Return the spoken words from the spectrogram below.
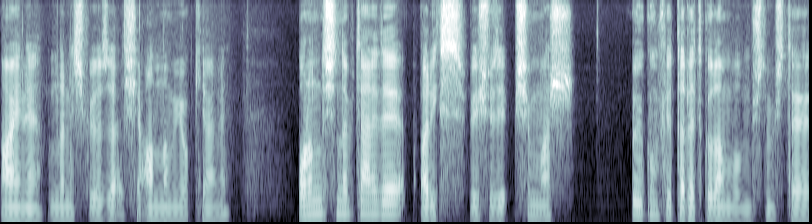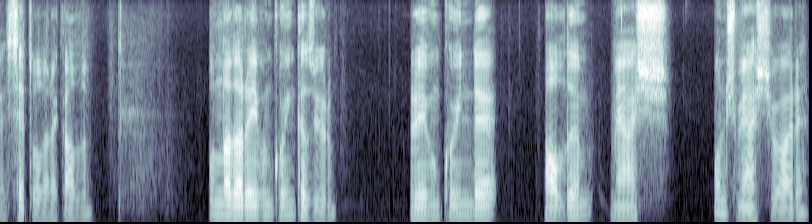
aynı. Bunların hiçbir özel şey anlamı yok yani. Onun dışında bir tane de RX 570'im var. Uygun fiyata Letgo'dan bulmuştum işte set olarak aldım. Bununla da Raven Coin kazıyorum. Raven Coin'de aldığım MH 13 MH civarı.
